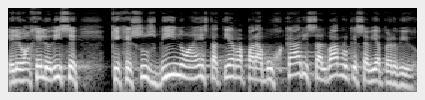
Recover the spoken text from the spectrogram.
El Evangelio dice que Jesús vino a esta tierra para buscar y salvar lo que se había perdido.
